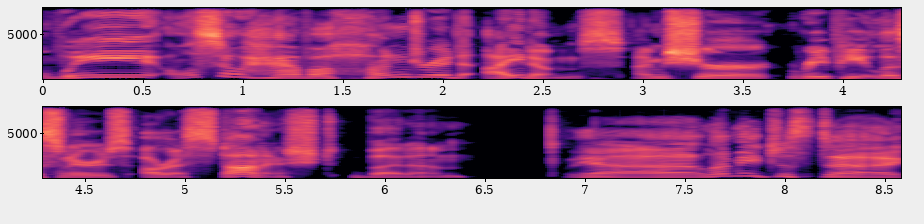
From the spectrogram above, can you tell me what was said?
We also have a hundred items. I'm sure repeat listeners are astonished, but um Yeah, uh, let me just uh,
